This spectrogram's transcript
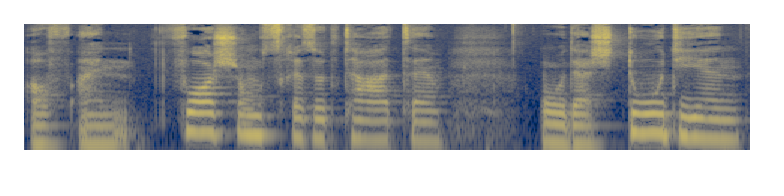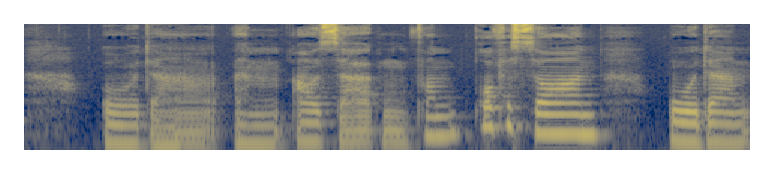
auf ein Forschungsresultate oder Studien oder ähm, Aussagen von Professoren oder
